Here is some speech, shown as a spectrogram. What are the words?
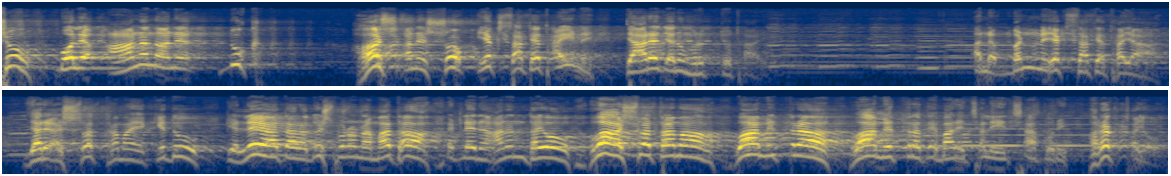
શું બોલે આનંદ અને દુઃખ, હર્ષ અને શોક એક સાથે થાય ને, ત્યારે જ એનું મૃત્યુ થાય. અને બંને એક સાથે થયા. જ્યારે અશ્વત્થામાએ કીધું કે, લે આ તારા દુશ્મનોના માથા, એટલે એને આનંદ થયો. વાહ અશ્વત્થામા, વાહ મિત્ર વાહ મિત્ર, તે મારી છલી ઈચ્છા પૂરી, હરખ થયો.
